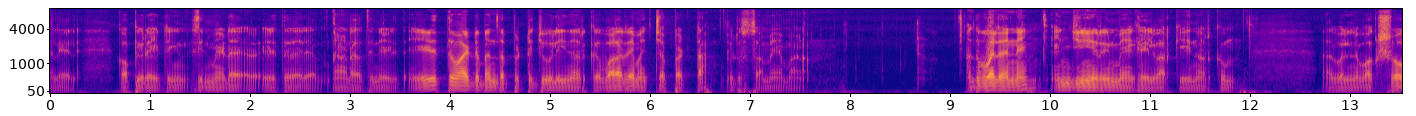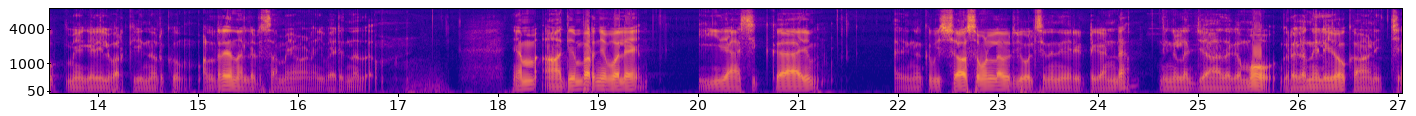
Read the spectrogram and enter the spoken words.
അല്ലെങ്കിൽ കോപ്പി റൈറ്റിംഗ് സിനിമയുടെ എഴുത്തുകാർ നാടകത്തിന്റെ എഴുത്ത് എഴുത്തുമായിട്ട് ബന്ധപ്പെട്ട് ജോലി ചെയ്യുന്നവർക്ക് വളരെ മെച്ചപ്പെട്ട ഒരു സമയമാണ്. അതുപോലെ തന്നെ എൻജിനീയറിംഗ് മേഖലയിൽ വർക്ക് ചെയ്യുന്നവർക്കും അതുപോലെ തന്നെ വർക്ക്ഷോപ്പ് മേഖലയിൽ വർക്ക് ചെയ്യുന്നവർക്കും വളരെ നല്ലൊരു സമയമാണ് ഈ വരുന്നത്. ഞാൻ ആദ്യം പറഞ്ഞ പോലെ ഈ രാശിക്കാരും നിങ്ങൾക്ക് വിശ്വാസമുള്ള ഒരു ജ്യോത്സ്യനെ നേരിട്ട് കണ്ട് നിങ്ങളുടെ ജാതകമോ ഗ്രഹനിലയോ കാണിച്ച്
